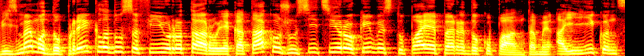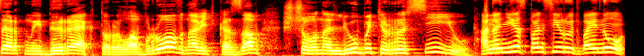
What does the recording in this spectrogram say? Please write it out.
Візьмемо до прикладу Софію Ротару, яка також усі ці роки виступає перед окупантами. А її концертний директор Лавров навіть казав, що вона любить Росію. Она не спонсирует войну,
